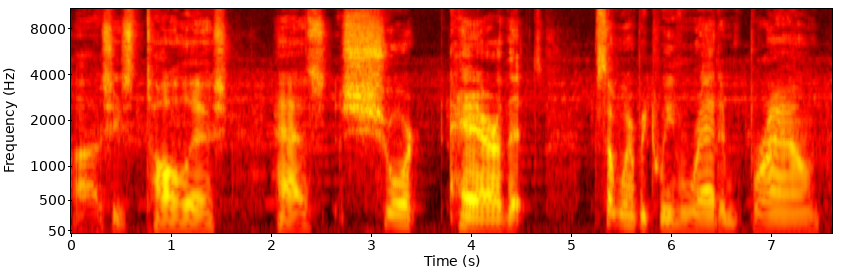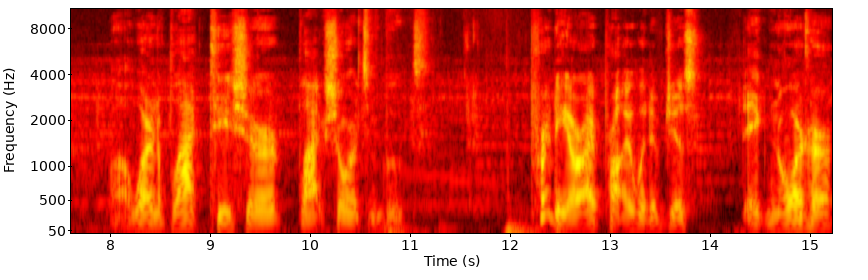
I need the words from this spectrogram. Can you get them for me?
Uh, she's tallish, has short hair that's somewhere between red and brown, uh, wearing a black t shirt, black shorts, and boots. Pretty, or I probably would have just ignored her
